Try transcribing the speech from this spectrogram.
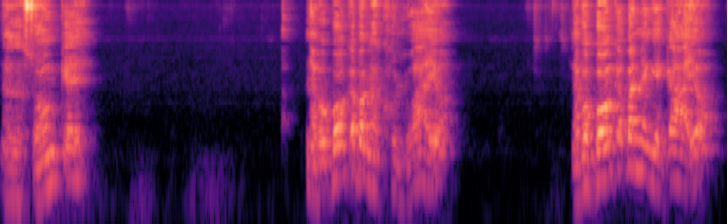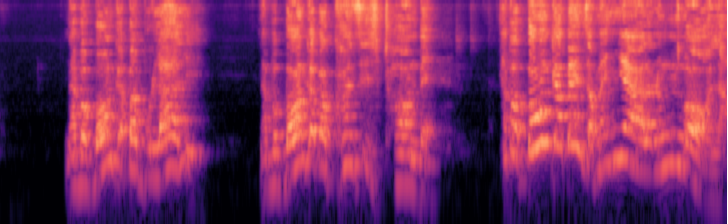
nazo zonke nabo bonke abangakholwayo nabo bonke abanengekayo nabo bonke ababulali nabo bonke abakhonza isithombe nabo bonke abenza amanyala nokungcola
